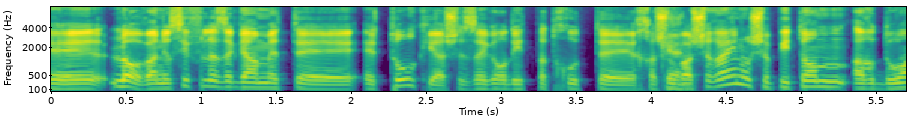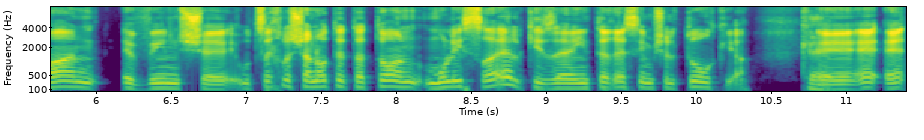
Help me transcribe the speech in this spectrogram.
אה, לא, ואני אוסיף לזה גם את, אה, את טורקיה, שזה עוד התפתחות אה, חשובה כן. שראינו, שפתאום ארדואן הבין שהוא צריך לשנות את הטון מול ישראל, כי זה אינטרסים של טורקיה. כן, אין,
